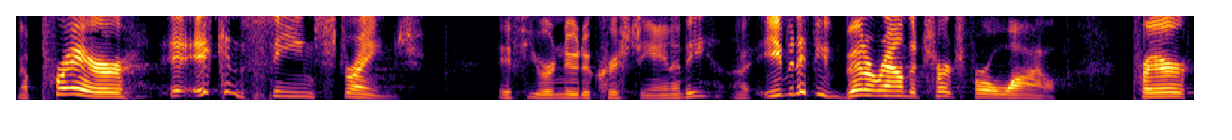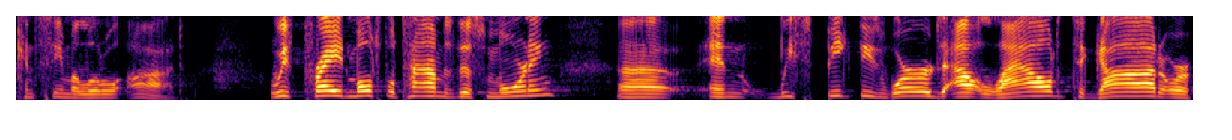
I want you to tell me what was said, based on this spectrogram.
Now, prayer, it, it can seem strange if you are new to Christianity. Uh, even if you've been around the church for a while, prayer can seem a little odd. We've prayed multiple times this morning uh, and we speak these words out loud to God, or,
